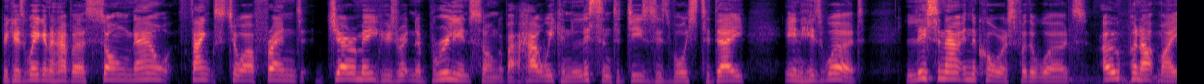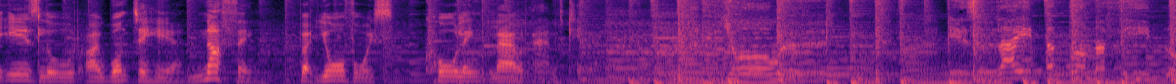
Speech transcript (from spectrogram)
Because we're going to have a song now, thanks to our friend Jeremy, who's written a brilliant song about how we can listen to Jesus' voice today in his word. Listen out in the chorus for the words Open up my ears, Lord, I want to hear nothing but your voice calling loud and clear. Your word is a light upon my feet, Lord,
